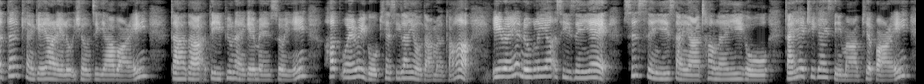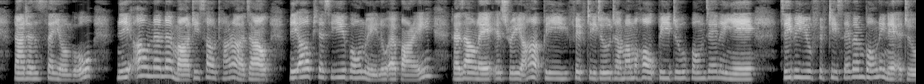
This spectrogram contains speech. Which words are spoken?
အသက်ခံခဲ့ရတယ်လို့ယုံကြည်ရပါတယ်။ဒါသာအတည်ပြုနိုင်ခဲ့မယ်ဆိုရင် hardware တွေကိုဖျက်ဆီးလိုက်ရုံသာမကအီရန်ရဲ့နျူကလ িয়ার အစီအစဉ်ရဲ့စစ်စင်ရေးဆိုင်ရာထောက်လှမ်းရေးကိုဓာတ်ရိုက်ထိခိုက်စေမှာဖြစ်ပါတယ်။နာဒန်စက်ယုံကိုမြေအောက်နက်နက်မှာတိစောက်ထားတာကြောင့်မြေအောက်ဖျက်ဆီးရေးပုံးတွေလိုအပ်ပါတယ်။ဒါကြောင့်လဲ Israel က B52 ဒါမှမဟုတ် B2 ပုံကျဲလျင် GBU 57ဘုံးတွေနဲ့အတူ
